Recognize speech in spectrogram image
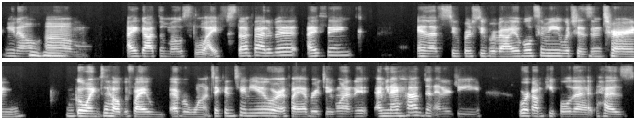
you know. Mm-hmm. Um I got the most life stuff out of it, I think and that's super super valuable to me which is in turn going to help if i ever want to continue or if i ever do want it i mean i have done energy work on people that has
